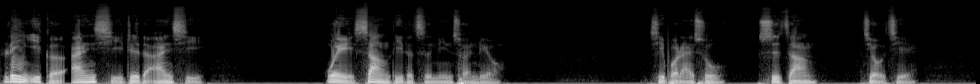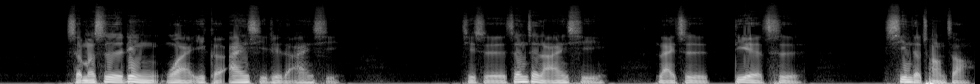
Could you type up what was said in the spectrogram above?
另一个安息日的安息，为上帝的子民存留。希伯来书四章九节，什么是另外一个安息日的安息？其实真正的安息来自第二次新的创造。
